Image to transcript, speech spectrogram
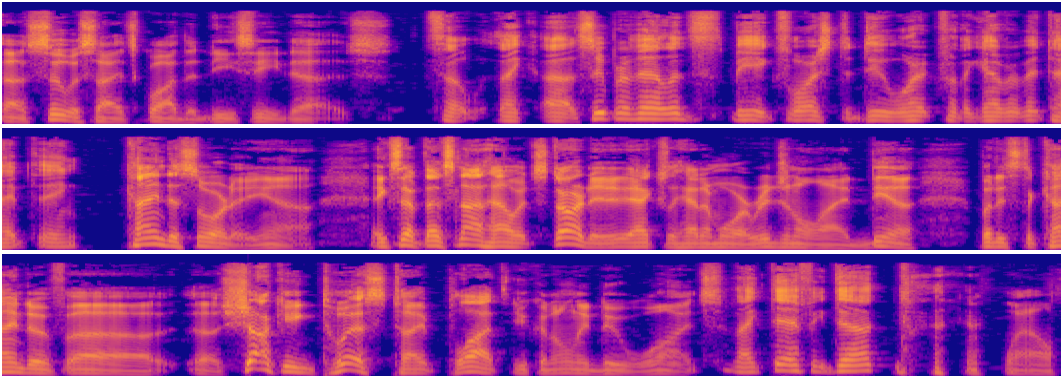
uh, Suicide Squad that DC does. so like uh, supervillains being forced to do work for the government type thing. Kind of, sort of, yeah. Except that's not how it started. It actually had a more original idea, but it's the kind of uh, uh, shocking twist type plot you can only do once. Like Daffy Duck. Well,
